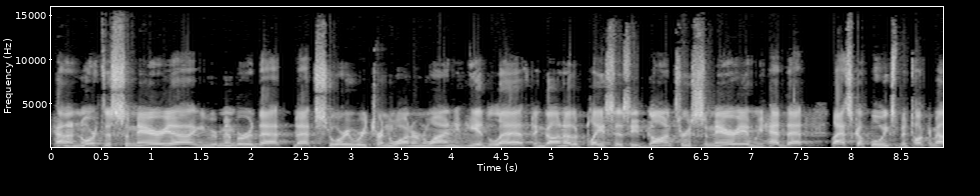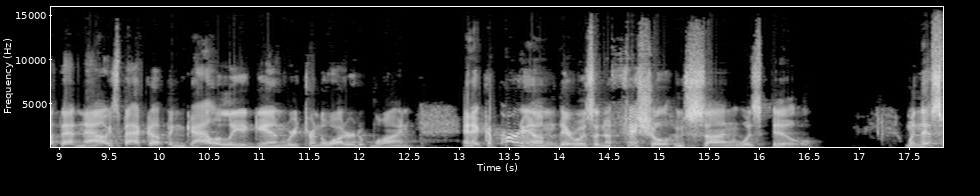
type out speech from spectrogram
kind of north of Samaria. You remember that, that story where he turned the water into wine and he had left and gone other places. He'd gone through Samaria, and we had that last couple of weeks, been talking about that. Now he's back up in Galilee again, where he turned the water to wine. And at Capernaum, there was an official whose son was ill. When this,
